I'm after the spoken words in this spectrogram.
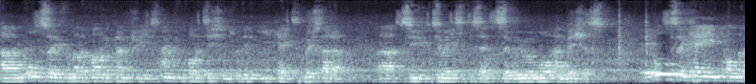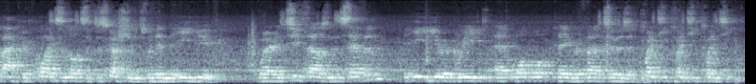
um, also from other partner countries and from politicians within the UK to push that up uh, to, to 80%, so we were more ambitious. It also came on the back of quite a lot of discussions within the EU, where in 2007 the EU agreed uh, what, what they referred to as a 20-20-20.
